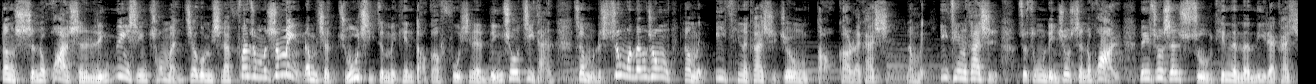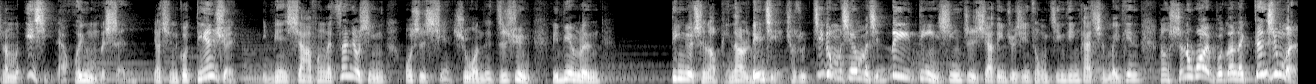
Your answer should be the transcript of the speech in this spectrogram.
让神的话语、神的灵运行充满，教给我们起来翻转我们生命。让我们一起这每天祷告复兴的灵修祭坛，在我们的生活当中，让我们一天的开始就用祷告来开始，那么一天的开始就从领受神的话语、领受神属天的能力来开始，让我们一起来回应我们的神。邀请你能够点选影片下方的三角形，或是显示文的资讯里面们。订阅陈老频道的连结，求助激动我们的心，让我们一起立定心智，下定决心，从今天开始，每天让神的话语不断来更新我们，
